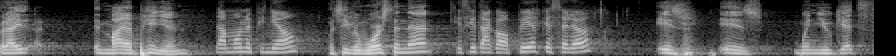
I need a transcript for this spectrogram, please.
But I, in my opinion, Dans mon opinion, what's even worse than that qu'est-ce qui est encore pire que cela? is, is when, you get, s-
